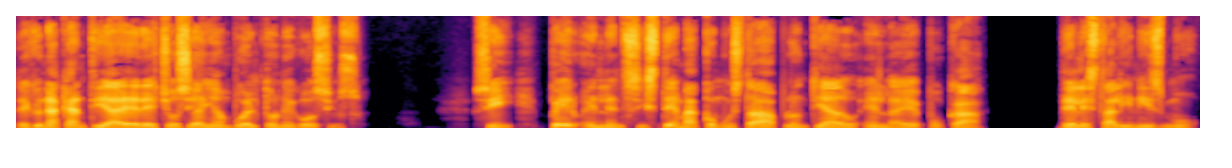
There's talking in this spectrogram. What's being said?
de que una cantidad de derechos se hayan vuelto negocios. Sí, pero en el sistema como estaba planteado en la época del estalinismo,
